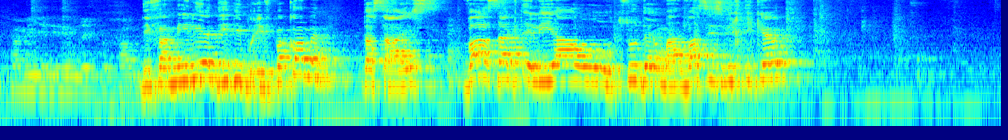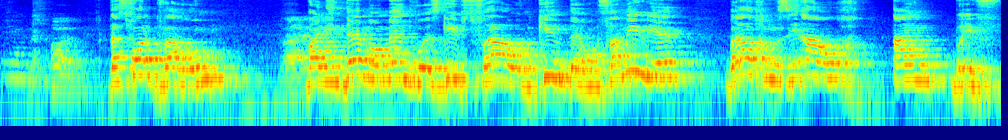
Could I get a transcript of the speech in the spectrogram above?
Die Familie, die den Brief bekommt. Die Familie, die den Brief bekommen. Das heißt, was sagt Eliyahu zu der Mann? Was ist wichtiger? Das Volk. Das Volk, warum? Weil, in dem Moment, wo es gibt Frauen, Kinder und Familie, brauchen sie auch einen Brief.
